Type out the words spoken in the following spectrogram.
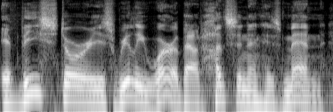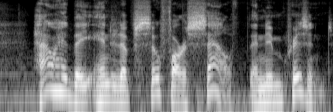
If these stories really were about Hudson and his men, how had they ended up so far south and imprisoned?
